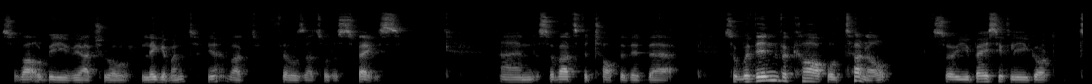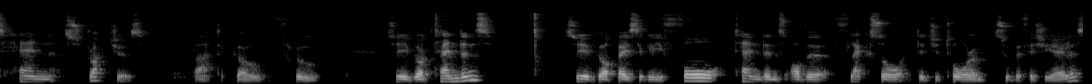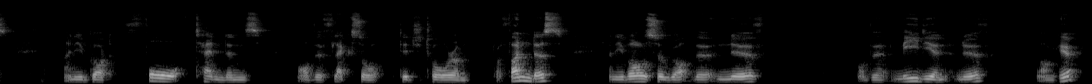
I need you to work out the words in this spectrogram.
So that'll be the actual ligament, yeah, that fills that sort of space. And so that's the top of it there. So within the carpal tunnel, so you basically got 10 structures that go through. So you've got tendons. So you've got basically four tendons of the flexor digitorum superficialis, and you've got four tendons of the flexor digitorum profundus, and you've also got the nerve of the median nerve along here,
